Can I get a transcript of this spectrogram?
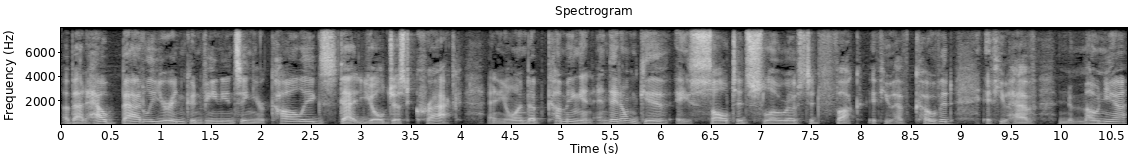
about how badly you're inconveniencing your colleagues that you'll just crack and you'll end up coming in. And they don't give a salted, slow roasted fuck if you have COVID, if you have pneumonia,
